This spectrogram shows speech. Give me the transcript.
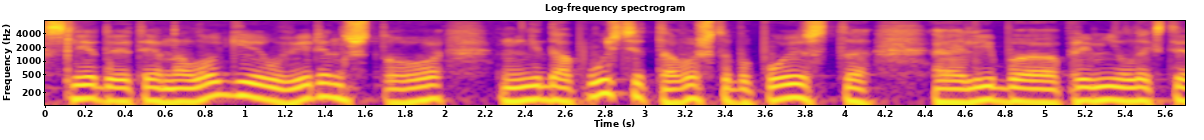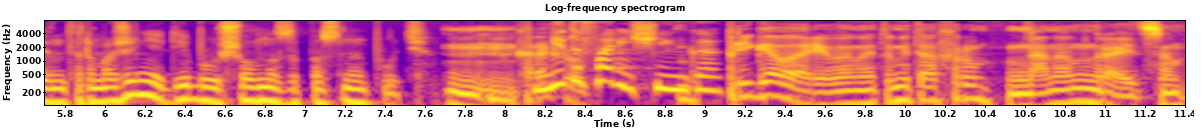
следуя этой аналогии, уверен, что не допустит того, чтобы поезд э, либо применил экстренное торможение, либо ушел на запасной путь. Хорошо. Метафоричненько. Приговариваем эту метафору. Она нам нравится.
